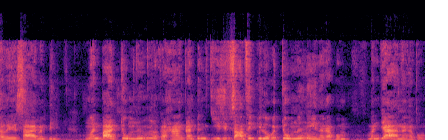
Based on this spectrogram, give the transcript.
ทะเลทรายมันเป็นเหมือนบ้านจุ่มนึงแล้วก็ห่างกันเป็น20-30กิโลกับจุ่มนึงอย่างนี้นะครับ ผมมันยากนะครับ ผม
